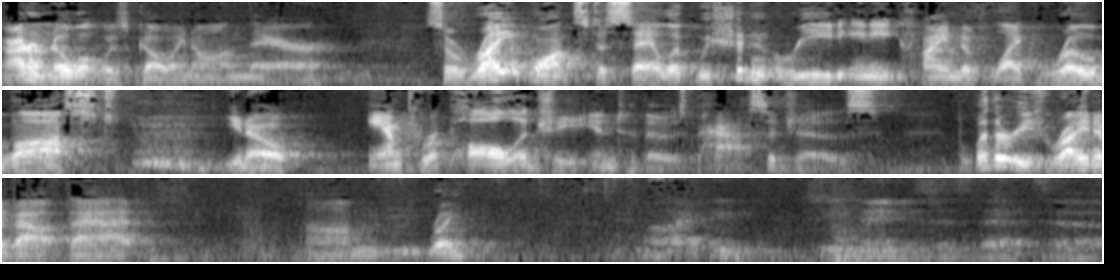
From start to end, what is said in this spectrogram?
I don't know what was going on there. So Wright wants to say, look, we shouldn't read any kind of like robust, you know, anthropology into those passages. But whether he's right about that, um, right? Well, I think two things is that uh,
